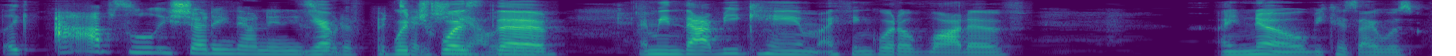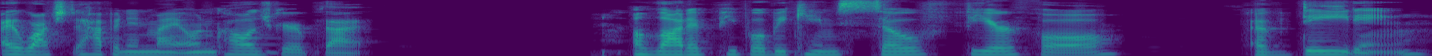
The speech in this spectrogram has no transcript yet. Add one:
like absolutely shutting down any Yep. sort of Which was the, I mean, that became, I think, what a lot of, I know because I was, I watched it happen in my own college group that a lot of people became so fearful of dating.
